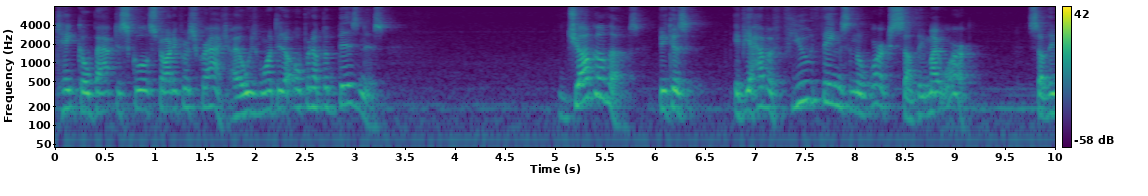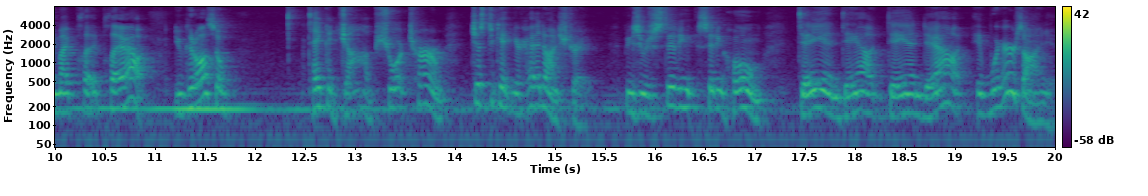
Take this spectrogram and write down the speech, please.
take go back to school starting from scratch. I always wanted to open up a business. Juggle those because if you have a few things in the works, something might work. Something might play, play out. You could also take a job short term just to get your head on straight. Because you're sitting sitting home day in day out day in day out it wears on you.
